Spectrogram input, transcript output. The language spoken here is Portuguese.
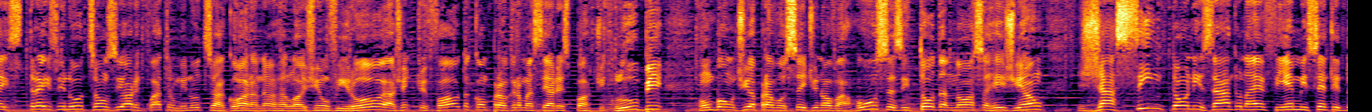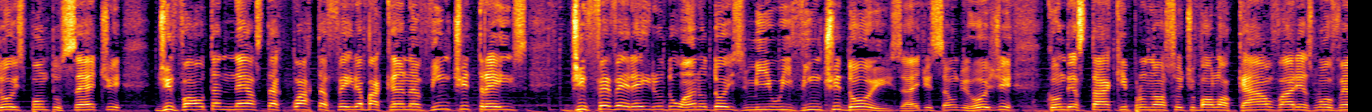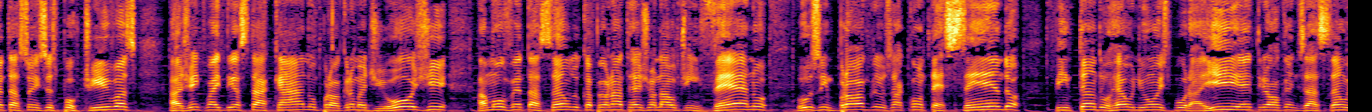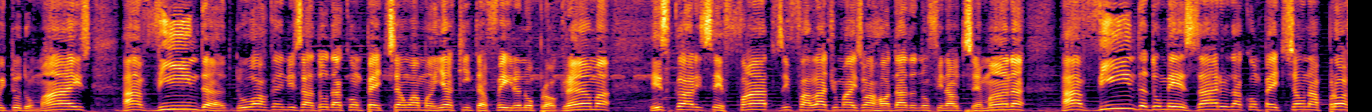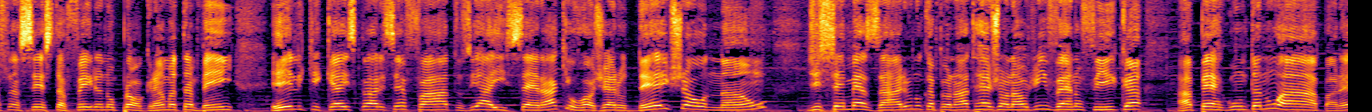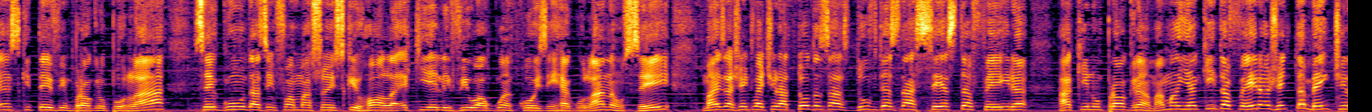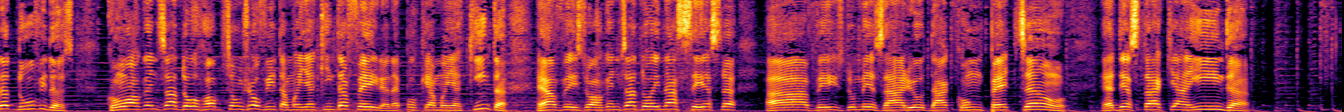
Mais 3 minutos, 11 horas e 4 minutos agora, né? O reloginho virou. A gente volta com o programa Ceará Esporte Clube. Um bom dia para você de Nova Russas e toda a nossa região. Já sintonizado na FM 102.7, de volta nesta quarta-feira bacana, 23 de fevereiro do ano 2022. A edição de hoje com destaque para o nosso futebol local, várias movimentações esportivas. A gente vai destacar no programa de hoje a movimentação do Campeonato Regional de Inverno, os imbróglios acontecendo pintando reuniões por aí entre organização e tudo mais. A vinda do organizador da competição amanhã, quinta-feira, no programa. Esclarecer fatos e falar de mais uma rodada no final de semana. A vinda do mesário da competição na próxima sexta-feira no programa também. Ele que quer esclarecer fatos. E aí, será que o Rogério deixa ou não de ser mesário no Campeonato Regional de Inverno? Fica a pergunta no ar. Parece que teve imbróglio por lá. Segundo as informações que rola, é que ele viu alguma coisa irregular, não sei. Mas a gente vai tirar todas as dúvidas na sexta-feira aqui no programa. Amanhã, quinta-feira, a gente também tira dúvidas com o organizador Robson Jovita, amanhã quinta-feira, né? Porque amanhã quinta é a vez do organizador e na sexta a vez do mesário da competição. É destaque ainda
